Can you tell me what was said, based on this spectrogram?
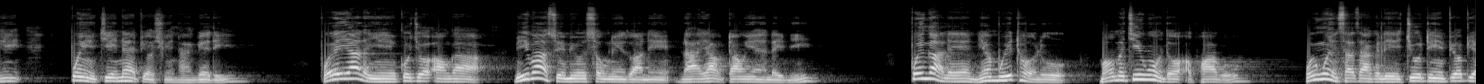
နှင့်ပွင့်ကျေနပ်ပျော်ရွှင်နိုင်ခဲ့သည်ဘွဲရလျင်ကိုကျော်အောင်ကမိဘဆွေမျိုးစုံလင်စွာနှင့်လာရောက်တောင်းရန်လိမ့်မည်ပွင့်ကလည်းမျက်မွေးထော်လို့မော်မကြီးဝွန့်သောအဖွားကိုဝင်းဝင်းဆာဆာကလေးကြိုတင်ပြောပြ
